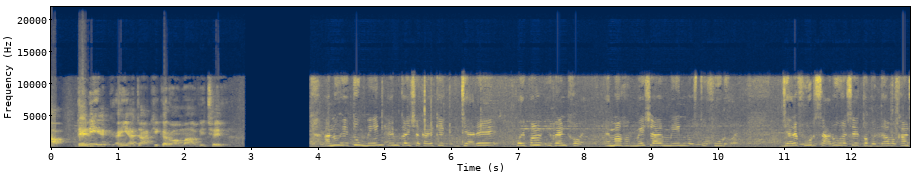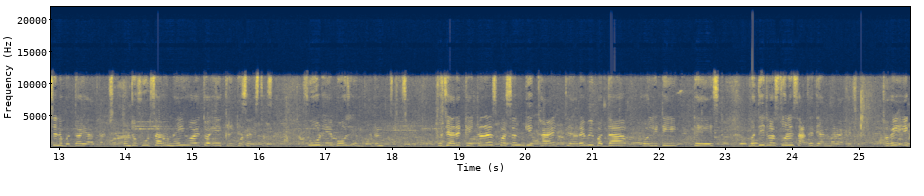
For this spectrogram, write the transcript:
આપ તેની એક અહીંયા ઝાંખી કરવામાં આવી છે. આનો હેતુ મેઇન એમ કહી શકાય કે જ્યારે કોઈ પણ ઇવેન્ટ હોય, એમાં હંમેશા મેઇન વસ્તુ ફૂડ હોય. જ્યારે ફૂડ સારું હશે તો બધા વખાણશે ને બધા યાદ રાખશે. પણ જો ફૂડ સારું નહીં હોય તો એ ક્રિટિસાઇઝ થશે. ફૂડ એ બહુ જ ઇમ્પોર્ટન્ટ વસ્તુ છે. તો જ્યારે કેટરર્સ પસંદગી થાય, ત્યારે બી બધા ક્વોલિટી ટેસ્ટ બધી જ વસ્તુને સાથે ધ્યાનમાં રાખે છે. હવે એક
